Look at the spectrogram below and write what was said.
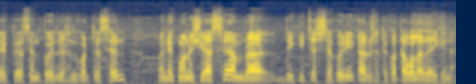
দেখতেছেন পরিদর্শন করতেছেন অনেক মানুষই আছে আমরা দেখি চেষ্টা করি কারোর সাথে কথা বলা যায় কিনা।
